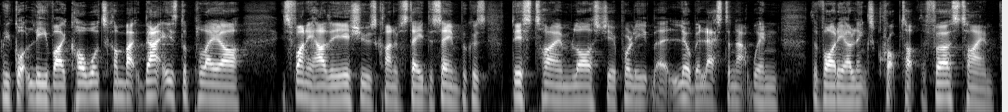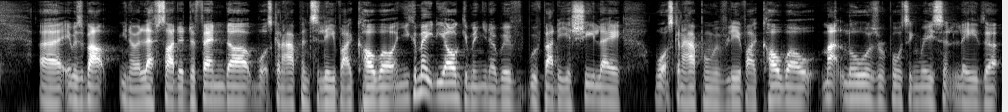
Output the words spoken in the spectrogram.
We've got Levi Colwill to come back. That is the player it's funny how the issues kind of stayed the same because this time last year, probably a little bit less than that when the Gvardiol links cropped up the first time. Uh, it was about you know a left-sided defender. What's going to happen to Levi Colwill? And you can make the argument, you know, with with Badiashile, what's going to happen with Levi Colwill? Matt Law was reporting recently that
